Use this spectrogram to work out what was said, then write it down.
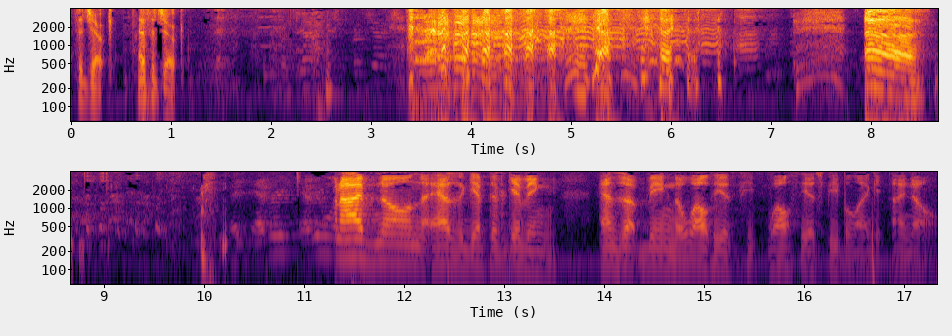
It's a joke. That's a joke. yeah. uh, everyone I've known that has the gift of giving ends up being the wealthiest wealthiest people I, I know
